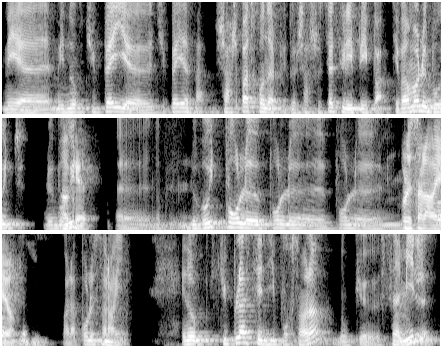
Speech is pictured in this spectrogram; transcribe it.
Mais euh, mais donc tu payes euh, tu payes enfin charge patronale plutôt charge sociale tu les payes pas. C'est vraiment le brut le brut donc, le brut pour le pour le pour le pour le salarié. voilà pour le salarié. Et donc tu places ces 10% là donc 5000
